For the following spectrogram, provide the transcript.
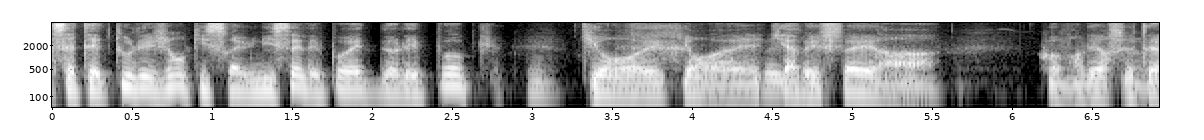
c'était tous les gens qui se réunissaient, les poètes de l'époque, Mm. qui ont, qui ont, qui c'est- avaient fait un, comment dire, c'était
